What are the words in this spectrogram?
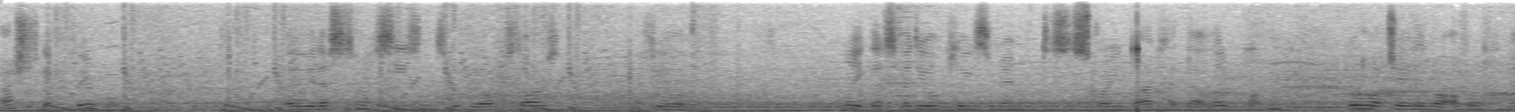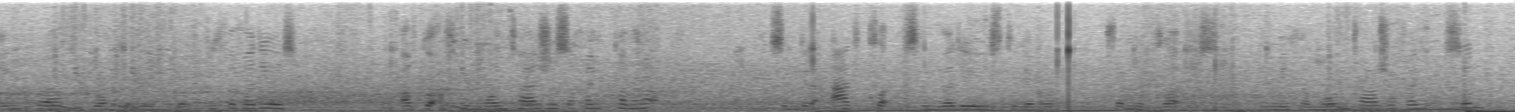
I should get clear ball. Anyway, this is my seasons with the All-Stars. If you like this video, please remember to subscribe and hit that like button. Go watch any of the other Minecraft, Rocket League or FIFA videos. I've got a few montages I think coming up. So I'm going to add clips and videos together, trim the clips and make a montage I think soon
